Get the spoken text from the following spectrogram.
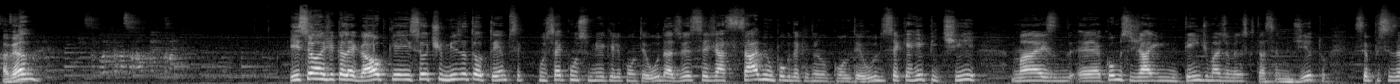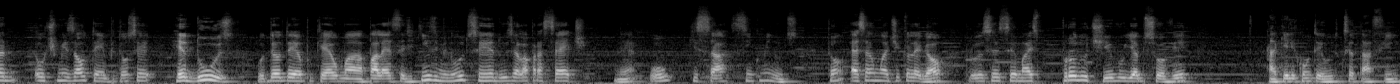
Tá vendo? Isso é uma dica legal porque isso otimiza o teu tempo, você consegue consumir aquele conteúdo. Às vezes você já sabe um pouco daquele conteúdo, você quer repetir, mas é, como você já entende mais ou menos o que está sendo dito, você precisa otimizar o tempo. Então você reduz o teu tempo, que é uma palestra de 15 minutos, você reduz ela para 7, né? ou quiçá 5 minutos. Então essa é uma dica legal para você ser mais produtivo e absorver aquele conteúdo que você está afim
